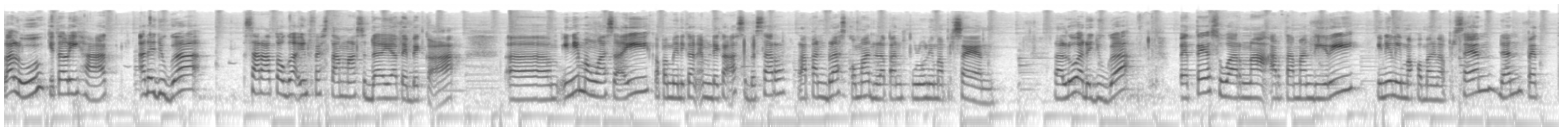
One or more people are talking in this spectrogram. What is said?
lalu kita lihat ada juga Saratoga Investama Sedaya TBK. Um, ini menguasai kepemilikan MDKA sebesar 18,85 persen. Lalu ada juga PT Suwarna Arta Mandiri ini 5,5% dan PT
